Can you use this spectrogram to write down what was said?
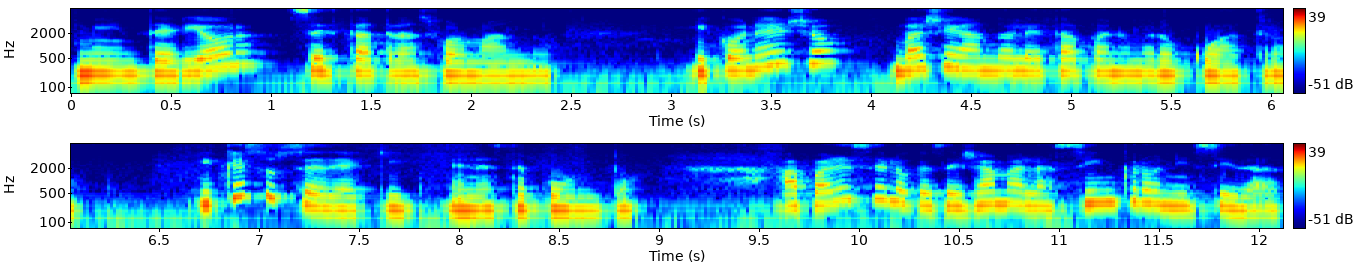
mi interior se está transformando y con ello va llegando la etapa número 4. ¿Y qué sucede aquí, en este punto? Aparece lo que se llama la sincronicidad.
